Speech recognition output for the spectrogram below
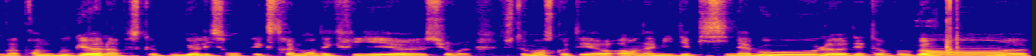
on va prendre Google, hein, parce que Google, ils sont extrêmement décriés sur justement ce côté, oh, on a mis des piscines à boules, des toboggans,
